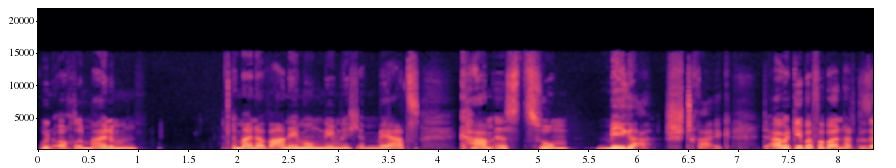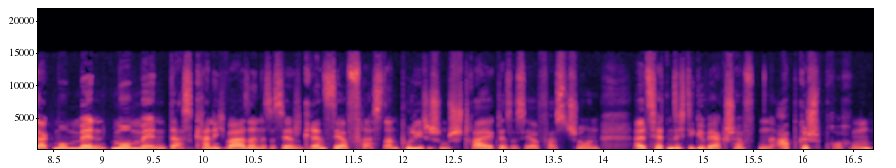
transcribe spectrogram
Und auch in meinem, in meiner Wahrnehmung, nämlich im März, kam es zum Megastreik. Der Arbeitgeberverband hat gesagt, Moment, Moment, das kann nicht wahr sein. Das ist ja, grenzt ja fast an politischem Streik. Das ist ja fast schon, als hätten sich die Gewerkschaften abgesprochen.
